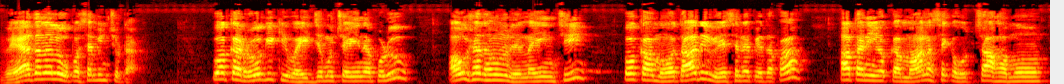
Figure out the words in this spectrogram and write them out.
వేదనలు ఉపశమించుట. ఒక రోగికి వైద్యము చేయనప్పుడు ఔషధమును నిర్ణయించి ఒక మోతాది వేసిన పిదప అతని యొక్క మానసిక ఉత్సాహము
